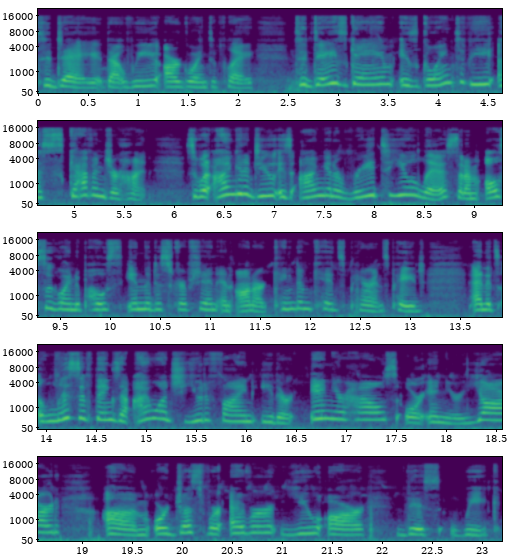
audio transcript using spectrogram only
today that we are going to play. Today's game is going to be a scavenger hunt. So what I'm going to do is I'm going to read to you a list that I'm also going to post in the description and on our Kingdom Kids parents page. And it's a list of things that I want you to find either in your house or in your yard um, or just wherever you are this week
